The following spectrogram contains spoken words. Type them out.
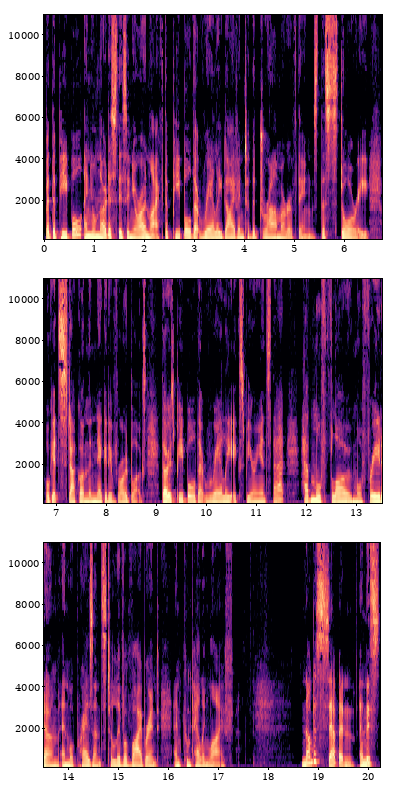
But the people, and you'll notice this in your own life, the people that rarely dive into the drama of things, the story, or get stuck on the negative roadblocks, those people that rarely experience that have more flow, more freedom, and more presence to live a vibrant and compelling life. Number seven, and this,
